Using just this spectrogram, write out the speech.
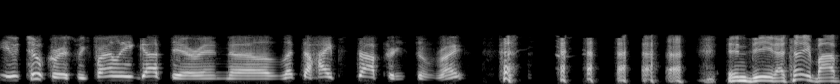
You too, Chris. We finally got there, and uh, let the hype stop pretty soon, right? Indeed. I tell you, Bob,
